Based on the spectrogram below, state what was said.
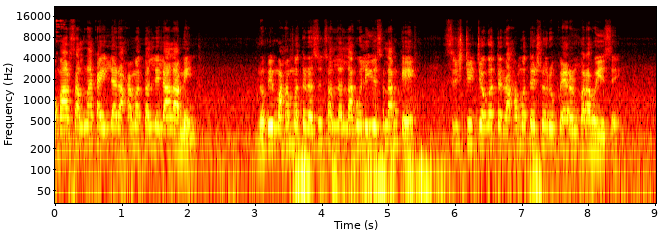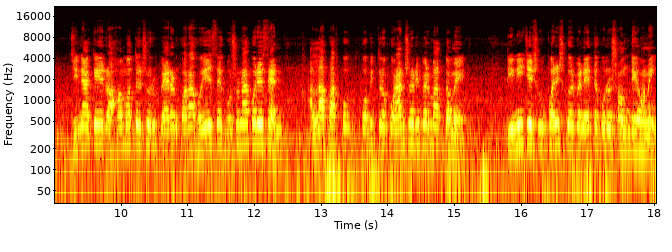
ওমার সালনাকা ইল্লা রাহমাতাল্লিল আলামিন। নবী মোহাম্মদ রসুল সাল্লাহ আলাইসাল্লামকে সৃষ্টির জগতের রহমতের স্বরূপ প্রেরণ করা হয়েছে। যিনাকে রহমতের স্বরূপ প্রেরণ করা হয়েছে, ঘোষণা করেছেন আল্লাহ পাক পবিত্র কোরআন শরীফের মাধ্যমে। তিনি যে সুপারিশ করবেন, এতে কোনো সন্দেহ নেই।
